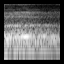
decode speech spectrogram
ke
